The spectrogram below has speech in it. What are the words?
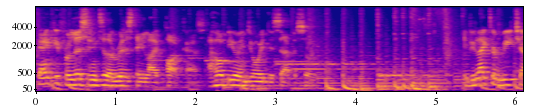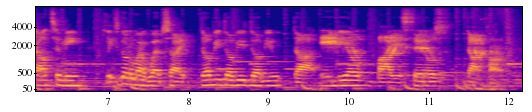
Thank you for listening to the Real Estate Life podcast. I hope you enjoyed this episode. If you'd like to reach out to me, please go to my website, www.abielballesteros.com.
